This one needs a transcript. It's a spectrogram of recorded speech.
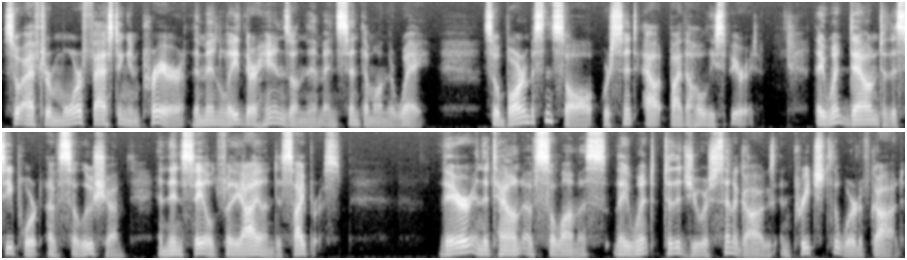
So after more fasting and prayer, the men laid their hands on them and sent them on their way. So Barnabas and Saul were sent out by the Holy Spirit. They went down to the seaport of Seleucia and then sailed for the island of Cyprus. There in the town of Salamis, they went to the Jewish synagogues and preached the word of God.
